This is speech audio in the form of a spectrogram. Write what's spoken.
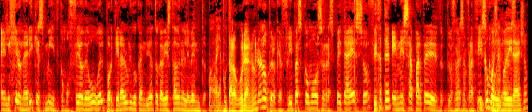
eligieron a Eric Smith como CEO de Google porque era el único candidato que había estado en el evento. Vaya puta locura, ¿no? No, no, pero que flipas cómo se respeta eso Fíjate. en esa parte de, la zona de San ¿Y Francisco. cómo se puede ir a eso?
